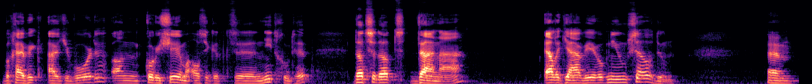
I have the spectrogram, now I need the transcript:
begrijp ik uit je woorden, en corrigeer me als ik het uh, niet goed heb, dat ze dat daarna elk jaar weer opnieuw zelf doen? Um,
